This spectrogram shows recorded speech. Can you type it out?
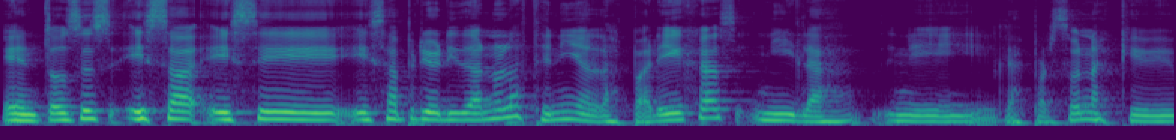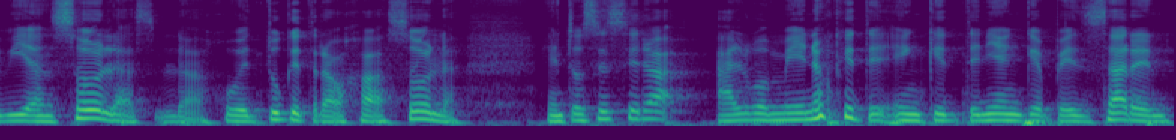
Entonces, esa, ese, esa prioridad no las tenían las parejas ni las, ni las personas que vivían solas, la juventud que trabajaba sola. Entonces era algo menos que en que tenían que pensar en...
